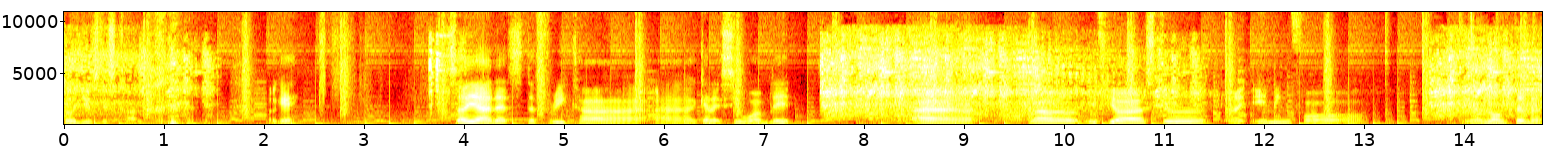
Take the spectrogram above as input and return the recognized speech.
don't use this car. okay. So yeah, that's the free car uh, Galaxy Warblade. Uh, well, if you are still like aiming for a long term, eh,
